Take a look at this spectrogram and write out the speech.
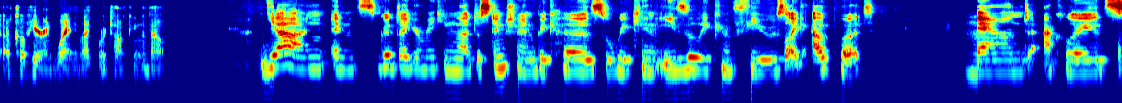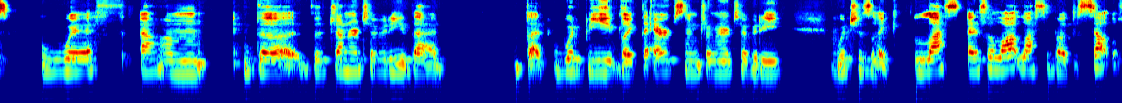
a coherent way like we're talking about Yeah, and, and it's good that you're making that distinction because we can easily confuse like output Mhm. and accolades with um, the the generativity that that would be like the Erikson generativity, which is like less. It's a lot less about the self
